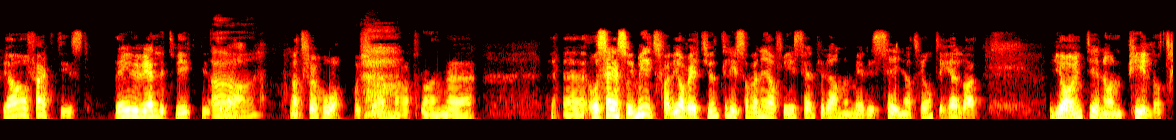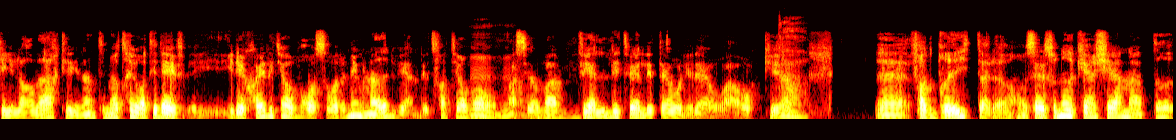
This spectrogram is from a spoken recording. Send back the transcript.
ja faktiskt. Det är ju väldigt viktigt det där. Ja. Att få hopp och känna att man... eh, eh, Och sen så i mitt fall, jag vet ju inte liksom vad ni har för inställning till det där med medicin. Jag tror inte heller att... Jag är inte någon pillertrillare, verkligen inte. Men jag tror att i det, i det skedet jag var så var det nog nödvändigt. För att jag var, Mhm. alltså jag var väldigt, väldigt dålig då. va. Och, eh, Ja. eh, för att bryta det. Och så, så nu kan jag känna att nu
